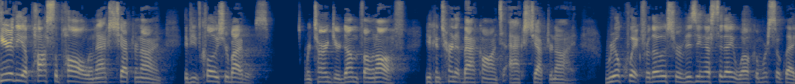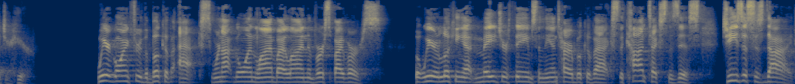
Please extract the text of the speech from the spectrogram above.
Hear the Apostle Paul in Acts chapter 9. If you've closed your Bibles, returned your dumb phone off, you can turn it back on to Acts chapter 9. Real quick, for those who are visiting us today, welcome. We're so glad you're here. We are going through the book of Acts. We're not going line by line and verse by verse, but we are looking at major themes in the entire book of Acts. The context is this Jesus has died.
